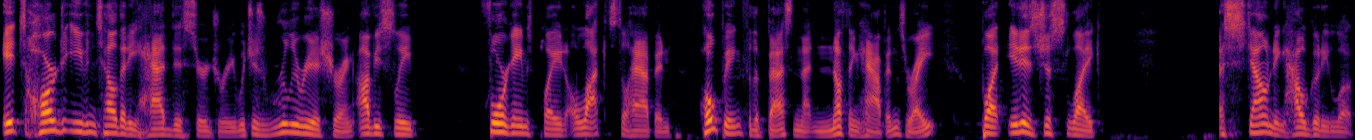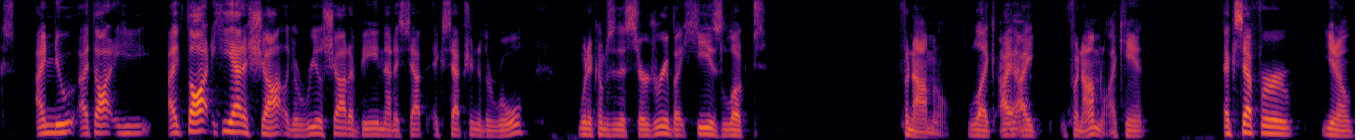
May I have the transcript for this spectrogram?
it's hard to even tell that he had this surgery, which is really reassuring. Obviously, four games played, a lot can still happen. Hoping for the best and that nothing happens, right? But it is just like astounding how good he looks. I knew, I thought he, I thought he had a shot, like a real shot of being that accept, exception to the rule when it comes to this surgery, but he's looked phenomenal. Like yeah. I, I, phenomenal. I can't, except for you know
